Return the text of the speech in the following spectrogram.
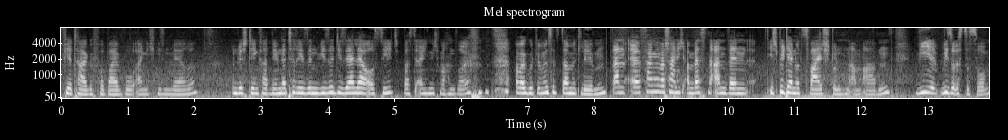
vier Tage vorbei, wo eigentlich Wiesen wäre. Und wir stehen gerade neben der Theresienwiese, die sehr leer aussieht, was sie eigentlich nicht machen soll. Aber gut, wir müssen jetzt damit leben. Dann äh, fangen wir wahrscheinlich am besten an, wenn ihr spielt ja nur zwei Stunden am Abend. Wie, wieso ist das so?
